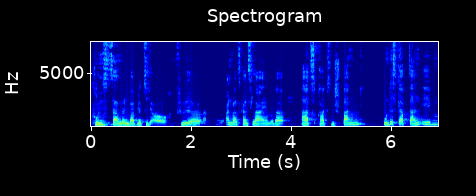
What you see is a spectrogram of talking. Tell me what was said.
Kunstsammeln war plötzlich auch für Anwaltskanzleien oder Arztpraxen spannend. Und es gab dann eben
